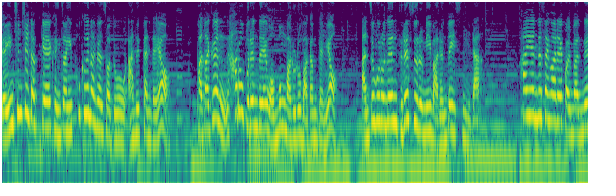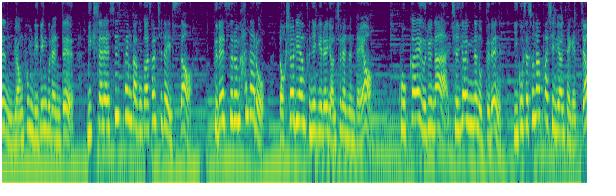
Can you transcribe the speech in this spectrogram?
메인 침실답게 굉장히 포근하면서도 아늑한데요. 바닥은 하로 브랜드의 원목 마루로 마감되며 안쪽으로는 드레스룸이 마련되어 있습니다. 하이엔드 생활에 걸맞는 명품 리빙 브랜드 믹샬의 시스템 가구가 설치되어 있어 드레스룸 하나로 럭셔리한 분위기를 연출했는데요. 고가의 의류나 즐겨 입는 옷들은 이곳에 수납하시면 되겠죠?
